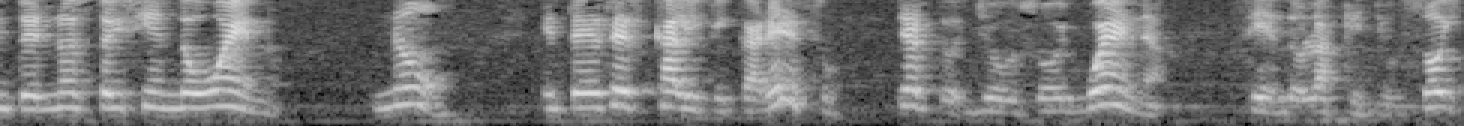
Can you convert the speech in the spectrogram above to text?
entonces no estoy siendo bueno. No, entonces es calificar eso, ¿cierto? Yo soy buena, siendo la que yo soy.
